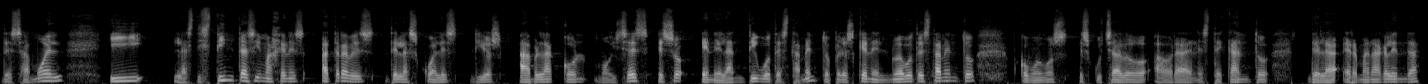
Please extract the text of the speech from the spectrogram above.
de Samuel, y las distintas imágenes a través de las cuales Dios habla con Moisés. Eso en el Antiguo Testamento, pero es que en el Nuevo Testamento, como hemos escuchado ahora en este canto de la hermana Glenda,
